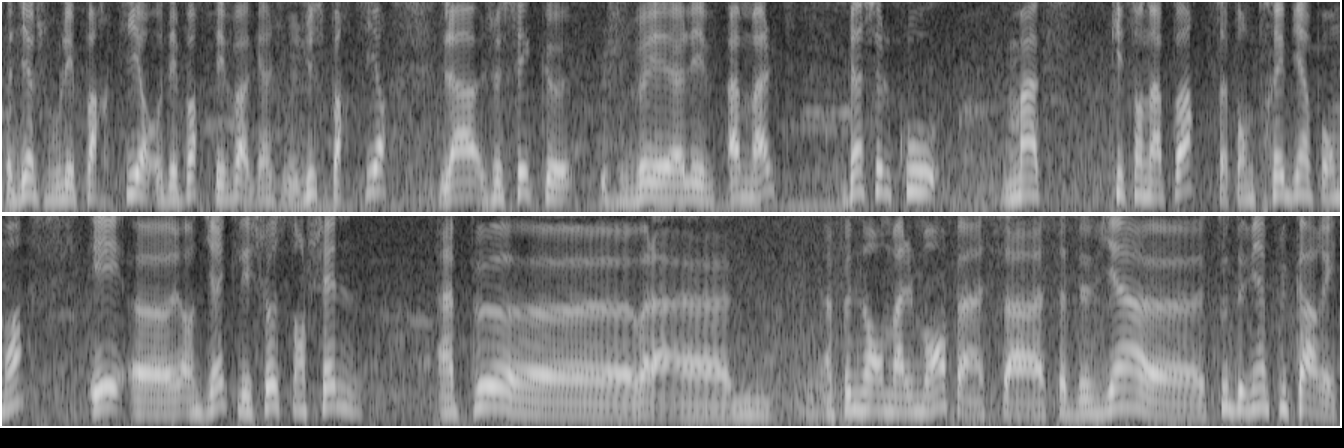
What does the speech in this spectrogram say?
c'est-à-dire que je voulais partir, au départ c'était vague, hein, je voulais juste partir. Là, je sais que je vais aller à Malte. D'un seul coup, Max quitte son appart, ça tombe très bien pour moi. Et euh, on dirait que les choses s'enchaînent un peu, euh, voilà, euh, un peu normalement. Enfin, ça, devient, tout devient plus carré.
